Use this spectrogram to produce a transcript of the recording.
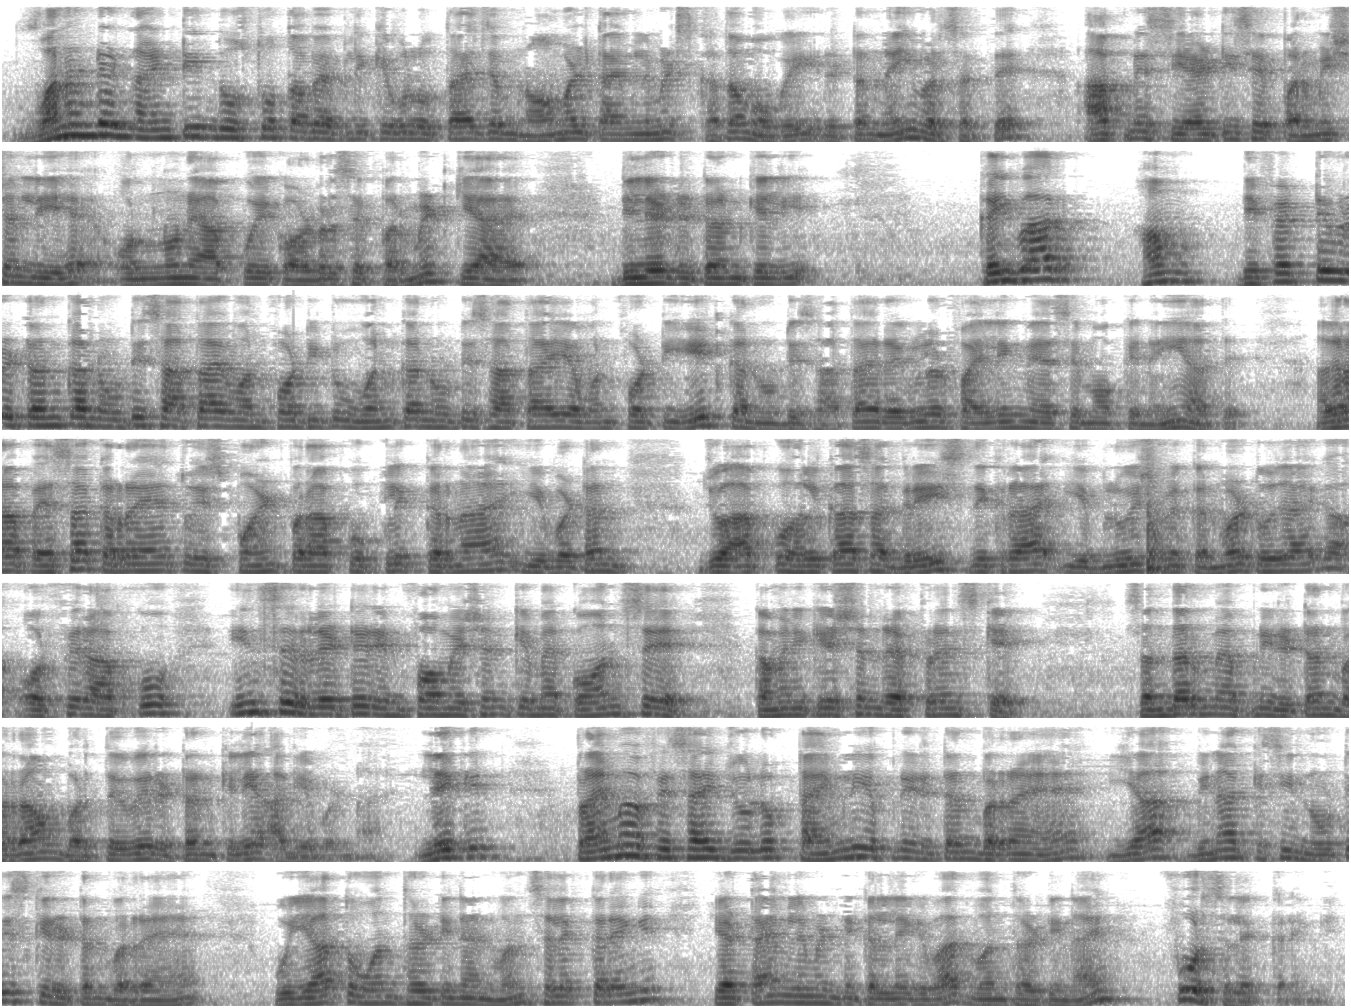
119 दोस्तों, तब एप्लीकेबल होता है जब नॉर्मल टाइम लिमिट्स खत्म हो गई रिटर्न नहीं भर सकते। आपने सीआईटी से परमिशन ली है और उन्होंने आपको एक ऑर्डर से परमिट किया है डिलेड रिटर्न के लिए। कई बार हम डिफेक्टिव रिटर्न का नोटिस आता है 142 वन का नोटिस आता है या 148 का नोटिस आता है रेगुलर फाइलिंग में ऐसे मौके नहीं आते। अगर आप ऐसा कर रहे हैं तो इस पॉइंट पर आपको क्लिक करना है, ये बटन जो आपको हल्का सा ग्रेस दिख रहा है, ये ब्लूइश में कन्वर्ट हो जाएगा और फिर आपको इनसे रिलेटेड इंफॉर्मेशन के मैं कौन से कम्युनिकेशन रेफरेंस के संदर्भ में अपनी रिटर्न भर रहा हूँ भरते हुए रिटर्न के लिए आगे बढ़ना है। लेकिन प्राइमा फिसाई जो लोग टाइमली अपनी रिटर्न भर रहे हैं या बिना किसी नोटिस के रिटर्न भर रहे हैं, वो या तो 139 वन सेलेक्ट करेंगे या टाइम लिमिट निकलने के बाद 139 फोर सेलेक्ट करेंगे।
